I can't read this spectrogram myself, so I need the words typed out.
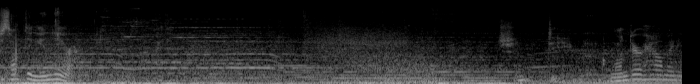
something in there. Ancient demon. Wonder how many...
